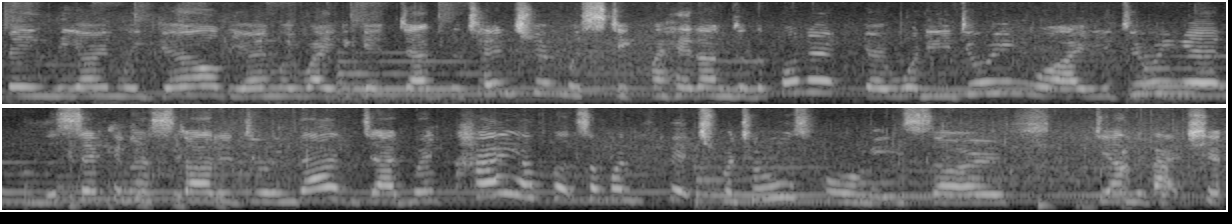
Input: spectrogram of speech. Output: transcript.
Being the only girl, the only way to get dad's attention was stick my head under the bonnet, go, What are you doing? Why are you doing it? And the second I started doing that, dad went, Hey, I've got someone to fetch my tools for me. So down the back shed,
